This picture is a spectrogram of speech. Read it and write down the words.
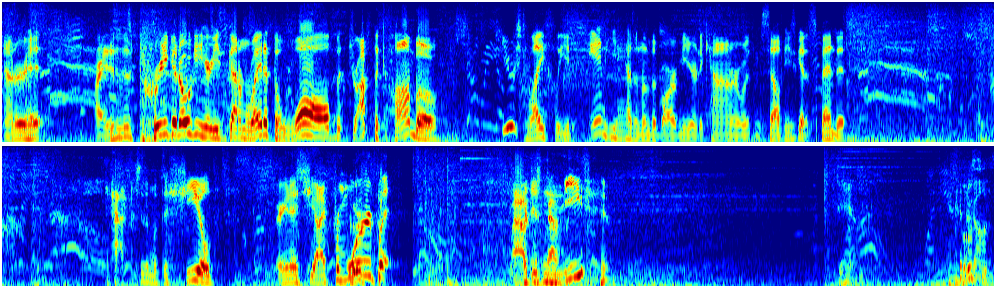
Counter hit. Alright, this is pretty good Oki here. He's got him right at the wall, but drops the combo. Huge life lead, and he has another bar meter to counter with himself. He's gonna spend it. Catches him with the shield. Very nice GI from Word, but wow, just needs him. Damn. Could've gone.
